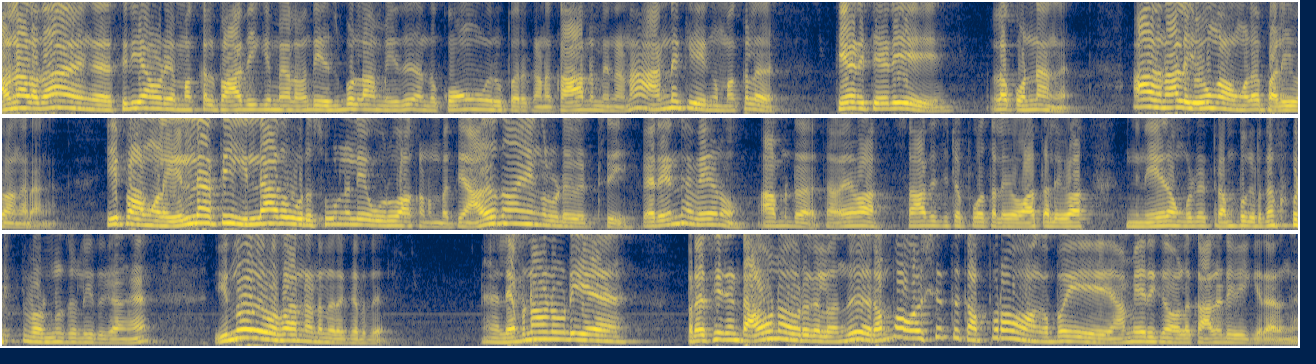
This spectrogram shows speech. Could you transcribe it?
அதனால தான் எங்கள் சிரியாவுடைய மக்கள் பாதிக்கு மேலே வந்து ஹெஸ்புல்லா மீது அந்த கோபம் இருப்பதற்கான காரணம் என்னென்னா அன்னைக்கு எங்கள் மக்களை தேடி தேடி எல்லாம் கொன்னாங்க. அதனால் இவங்க அவங்கள பழி வாங்குறாங்க. இப்போ அவங்கள எல்லாத்தையும் இல்லாத ஒரு சூழ்நிலையை உருவாக்கணும் பற்றி அதுதான் எங்களோட வெற்றி. வேறு என்ன வேணும்? அப்படின்ற தலைவா சாதிச்சிட்ட போ தலைவா வா தலைவா. நீ நேரம் கூட ட்ரம்ப் கிட்ட தான் கூட்டிட்டு வரணும்னு சொல்லியிருக்காங்க. இன்னொரு விவகாரம் நடந்திருக்கிறது. லெபனானுடைய பிரசிடென்ட் அவுன் அவர்கள் வந்து ரொம்ப வருஷத்துக்கு அப்புறம் அங்கே போய் அமெரிக்காவில் காலடி வைக்கிறாருங்க.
